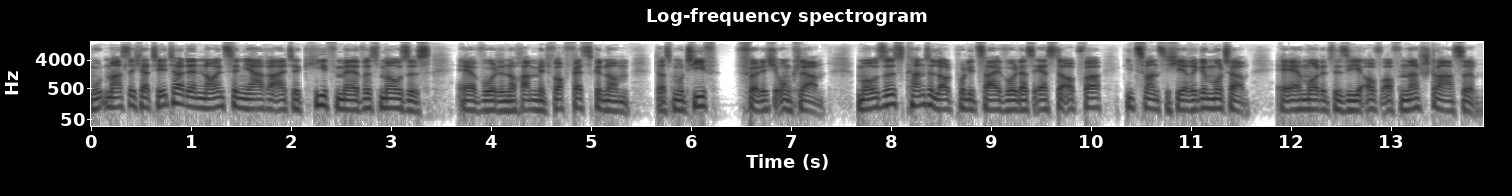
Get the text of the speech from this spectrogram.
Mutmaßlicher Täter der 19 Jahre alte Keith Melvis Moses. Er wurde noch am Mittwoch festgenommen. Das Motiv Völlig unklar. Moses kannte laut Polizei wohl das erste Opfer, die 20-jährige Mutter. Er ermordete sie auf offener Straße.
